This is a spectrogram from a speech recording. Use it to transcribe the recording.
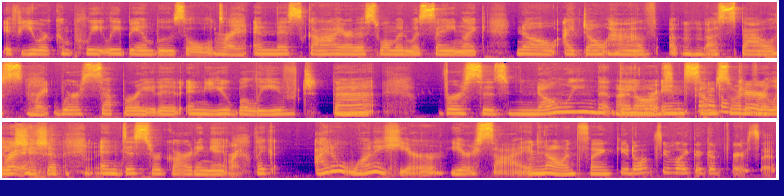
if you were completely bamboozled, right? And this guy or this woman was saying like, "No, I don't have a, mm-hmm. a spouse. Right? We're separated," and you believed that. Mm-hmm versus knowing that they were in some sort care. of relationship right. and disregarding it. Right. Like I don't want to hear your side. No, it's like you don't seem like a good person.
